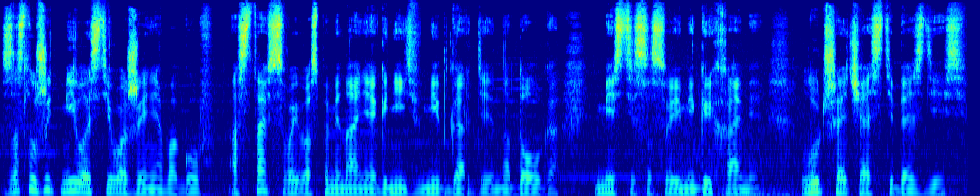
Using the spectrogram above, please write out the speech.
заслужить милость и уважение богов. Оставь свои воспоминания гнить в Мидгарде надолго, вместе со своими грехами. Лучшая часть тебя здесь.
